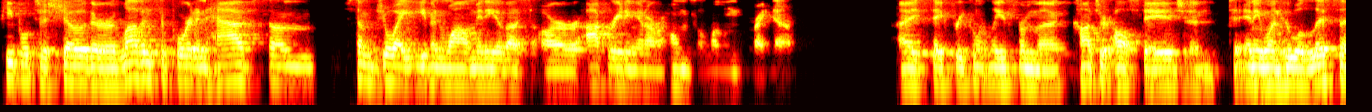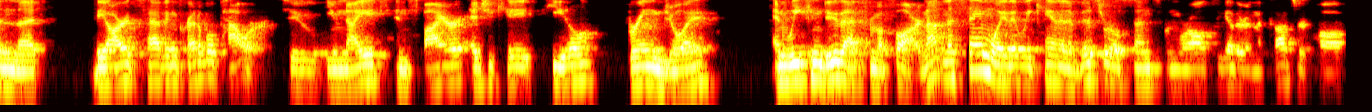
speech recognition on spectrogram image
people to show their love and support and have some some joy even while many of us are operating in our homes alone right now. I say frequently from the concert hall stage and to anyone who will listen that the arts have incredible power to unite, inspire, educate, heal, bring joy. And we can do that from afar, not in the same way that we can in a visceral sense when we're all together in the concert hall,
